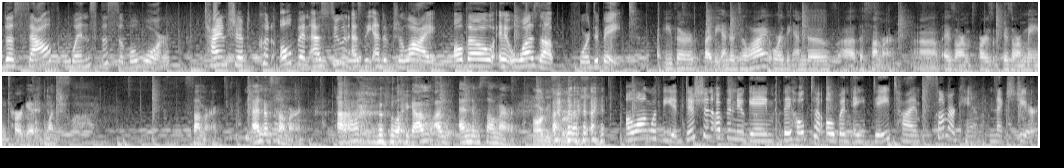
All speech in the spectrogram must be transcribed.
the South wins the Civil War. Time Shift could open as soon as the end of July, although it was up for debate. Either by the end of July or the end of uh, the summer uh, is, our, is our main target. Once summer, end of summer. Uh, like I'm, I'm, end of summer. August 1st. Along with the addition of the new game, they hope to open a daytime summer camp next year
